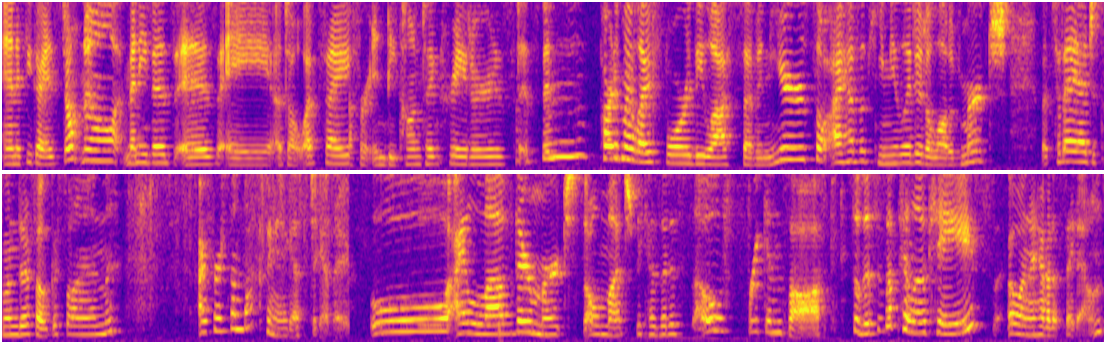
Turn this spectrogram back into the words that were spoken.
And if you guys don't know, ManyVids is a adult website for indie content creators. It's been part of my life for the last seven years, so I have accumulated a lot of merch. But today I just wanted to focus on our first unboxing, I guess, together. Ooh, I love their merch so much because it is so freaking soft. So this is a pillowcase. Oh, and I have it upside down.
